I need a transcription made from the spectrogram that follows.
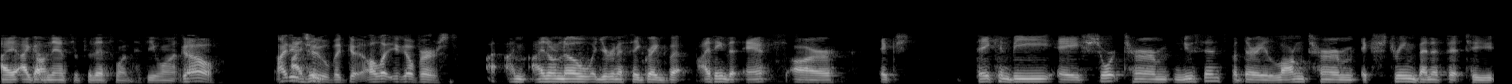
I, I got an uh, answer for this one if you want. Go. I do I too, think, but go, I'll let you go first. I, I'm, I don't know what you're going to say, Greg, but I think that ants are, ex- they can be a short-term nuisance, but they're a long-term extreme benefit to you,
